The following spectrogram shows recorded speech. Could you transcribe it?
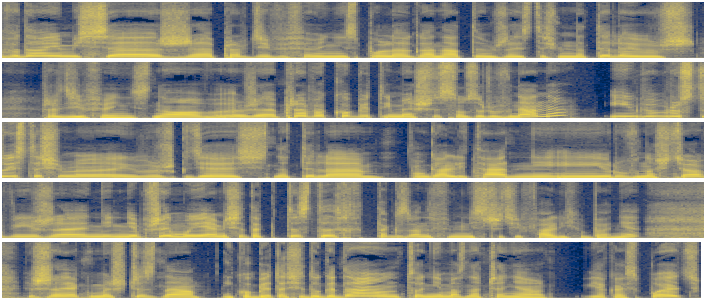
wydaje mi się, że prawdziwy feminizm polega na tym, że jesteśmy na tyle już, prawdziwy feminizm, no, że prawa kobiet i mężczyzn są zrównane i po prostu jesteśmy już gdzieś na tyle egalitarni i równościowi, że nie, nie przejmujemy się tak, to jest tak, tak zwany feminizm trzeciej fali chyba, nie? Że jak mężczyzna i kobieta się dogadają, to nie ma znaczenia jaka jest płeć,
